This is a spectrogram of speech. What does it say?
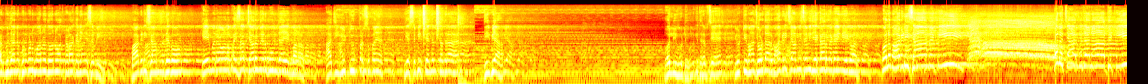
चार पूजा ने कुण कुण मानो दोनों हाथ खड़ा करेंगे सभी। बागड़ी सामने देखो, कैमरा वाला भाई साहब चारों मेरे घूम जाए एक बार आप। आज यूट्यूब पर सुबह ये सभी चैनल चल रहा है। दिव्या। बॉलीवुड उनकी तरफ़ से है। यूट्यूब वहाँ जोरदार भागड़ी शाम की सभी जयकार लगाएँगे एक बार। बोलो भागड़ी श्याम की, बोलो, चार बुजानाथ की।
